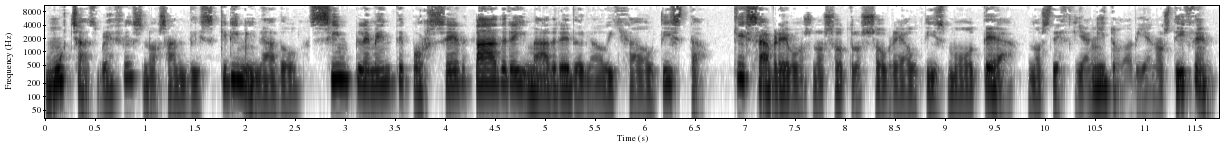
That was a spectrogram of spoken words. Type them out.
Muchas veces nos han discriminado simplemente por ser padre y madre de una hija autista. ¿Qué sabremos nosotros sobre autismo o TEA? Nos decían y todavía nos dicen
